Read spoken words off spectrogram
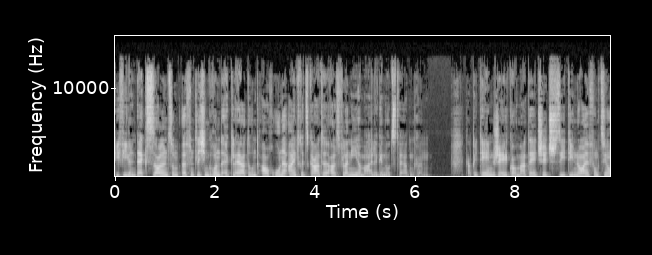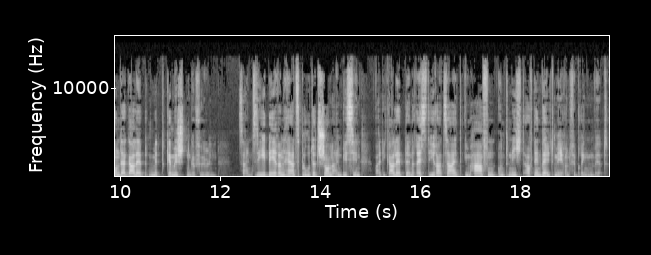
Die vielen Decks sollen zum öffentlichen Grund erklärt und auch ohne Eintrittskarte als Flaniermeile genutzt werden können. Kapitän Jelko Matejcic sieht die neue Funktion der Galeb mit gemischten Gefühlen. Sein Seebärenherz blutet schon ein bisschen, weil die Galeb den Rest ihrer Zeit im Hafen und nicht auf den Weltmeeren verbringen wird.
